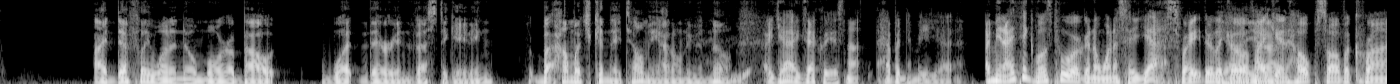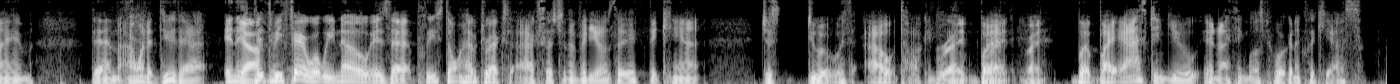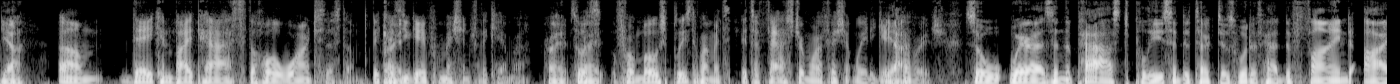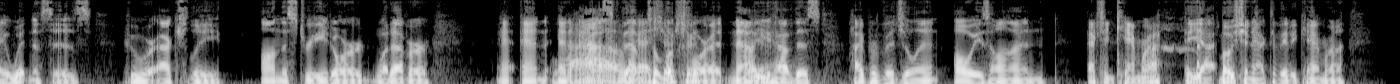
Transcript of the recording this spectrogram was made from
I definitely want to know more about what they're investigating, but how much can they tell me? I don't even know. Yeah, exactly. It's not happened to me yet. I mean, I think most people are going to want to say yes, right? They're like, Yeah, oh, if I can help solve a crime, then I want to do that. And Yeah. to, to be fair, what we know is that police don't have direct access to the videos. They they can't just do it without talking to you. Right, But right, right. but by asking you, and I think most people are going to click yes. Yeah, Um, they can bypass the whole warrant system because Right. you gave permission for the camera. right. So right. it's for most police departments, it's a faster, more efficient way to get Yeah. coverage. So, whereas in the past, police and detectives would have had to find eyewitnesses who were actually on the street or whatever, and and, and ask them Yeah, to sure, look sure. for it. Now Yeah, you have this hyper vigilant, always on, Action camera. yeah, motion activated camera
